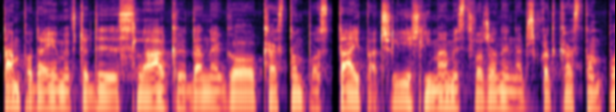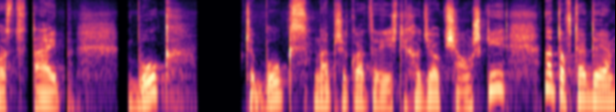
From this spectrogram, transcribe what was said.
tam podajemy wtedy Slack danego custom post type'a, czyli jeśli mamy stworzony na przykład custom post type book, czy books, na przykład jeśli chodzi o książki, no to wtedy e,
